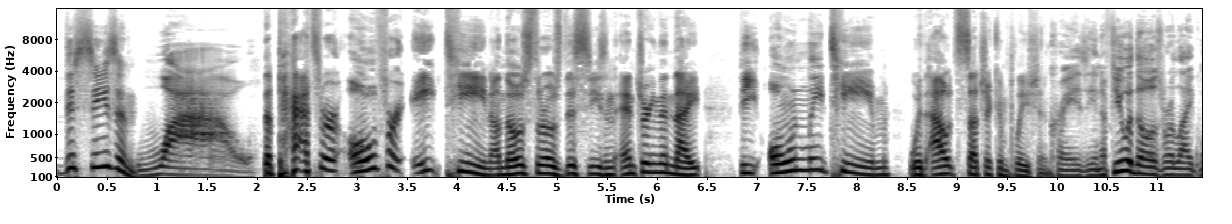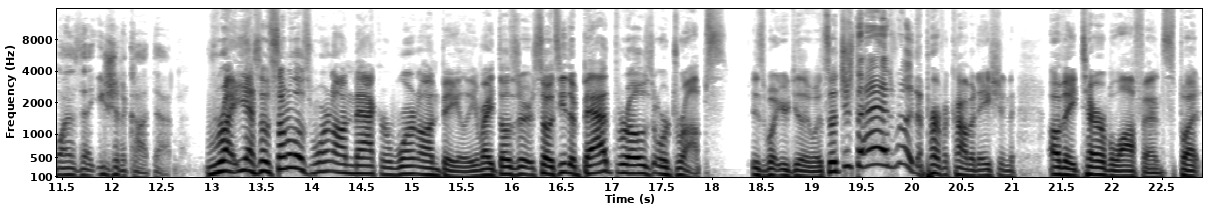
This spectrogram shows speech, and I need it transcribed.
this season. Wow. The Pats were 0 for 18 on those throws this season, entering the night the only team without such a completion. Crazy. And a few of those were like ones that you should have caught that. Right. Yeah. So some of those weren't on Mac or weren't on Bailey. Right. Those are so it's either bad throws or drops is what you're dealing with. So just eh, it's really the perfect combination of a terrible offense. But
